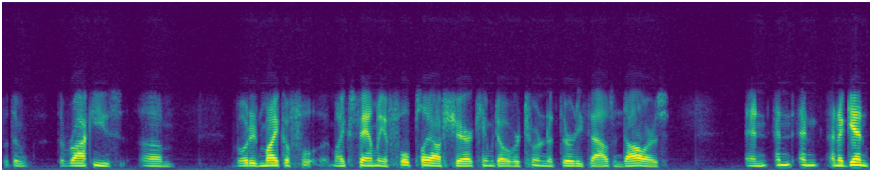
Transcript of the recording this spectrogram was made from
but the the Rockies um, voted Mike a full, Mike's family a full playoff share, came to over two hundred thirty thousand dollars, and and and and again,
